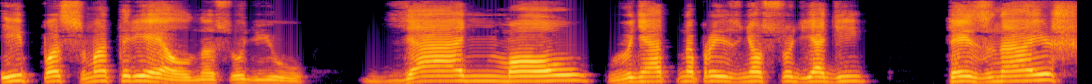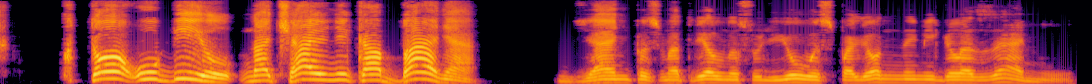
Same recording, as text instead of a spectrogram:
и посмотрел на судью. «Дзянь-моу!» — внятно произнес судья Ди. Ты знаешь, кто убил начальника Баня? Дянь посмотрел на судью воспаленными глазами.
